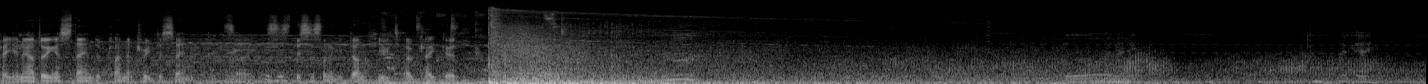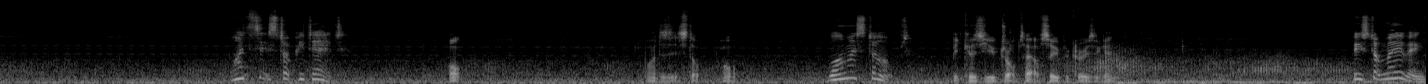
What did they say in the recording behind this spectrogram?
There we go. okay, you're now doing a standard planetary descent. So this is this is something you've done a few. times. okay, good. Okay. Why does it stop you dead? What? Why does it stop? What? Why am I stopped? Because you dropped out of Super Cruise again. But you stopped moving.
